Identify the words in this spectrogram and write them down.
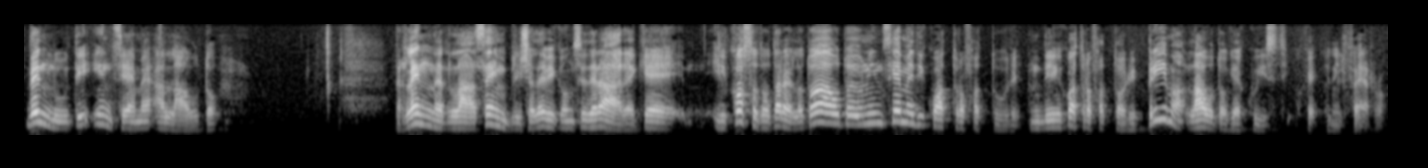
venduti insieme all'auto. Per renderla semplice devi considerare che il costo totale della tua auto è un insieme di quattro, fattori, di quattro fattori. Primo, l'auto che acquisti, okay, quindi il ferro.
